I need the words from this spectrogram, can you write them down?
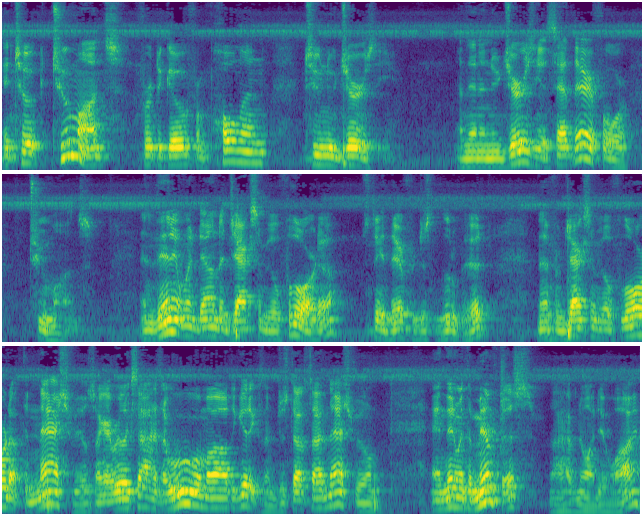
It took two months for it to go from Poland to New Jersey. And then in New Jersey, it sat there for two months. And then it went down to Jacksonville, Florida. Stayed there for just a little bit. Then from Jacksonville, Florida up to Nashville. So I got really excited. I said, ooh, I'm about to get it because I'm just outside Nashville. And then went to Memphis. I have no idea why.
